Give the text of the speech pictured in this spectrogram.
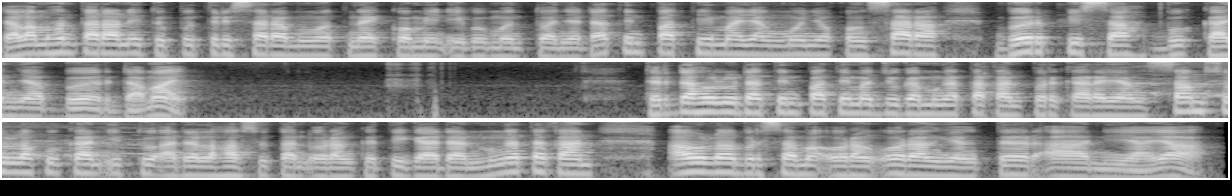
Dalam hantaran itu Putri Sarah memuat naik komen ibu mentuanya Datin Fatima yang menyokong Sarah berpisah bukannya berdamai. Terdahulu Datin Fatima juga mengatakan perkara yang Samsul lakukan itu adalah hasutan orang ketiga dan mengatakan Allah bersama orang-orang yang teraniaya.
